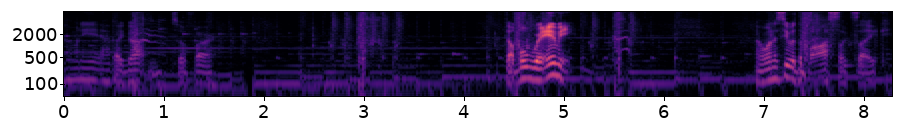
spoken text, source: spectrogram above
How many have I gotten so far? Double whammy. I want to see what the boss looks like.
